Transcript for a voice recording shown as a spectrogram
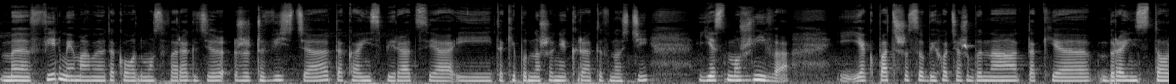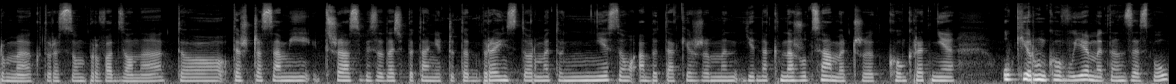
My w firmie mamy taką atmosferę, gdzie rzeczywiście taka inspiracja i takie podnoszenie kreatywności jest możliwe. I jak patrzę sobie chociażby na takie brainstormy, które są prowadzone, to też czasami trzeba sobie zadać pytanie, czy te brainstormy to nie są aby takie, że my jednak narzucamy, czy konkretnie ukierunkowujemy ten zespół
